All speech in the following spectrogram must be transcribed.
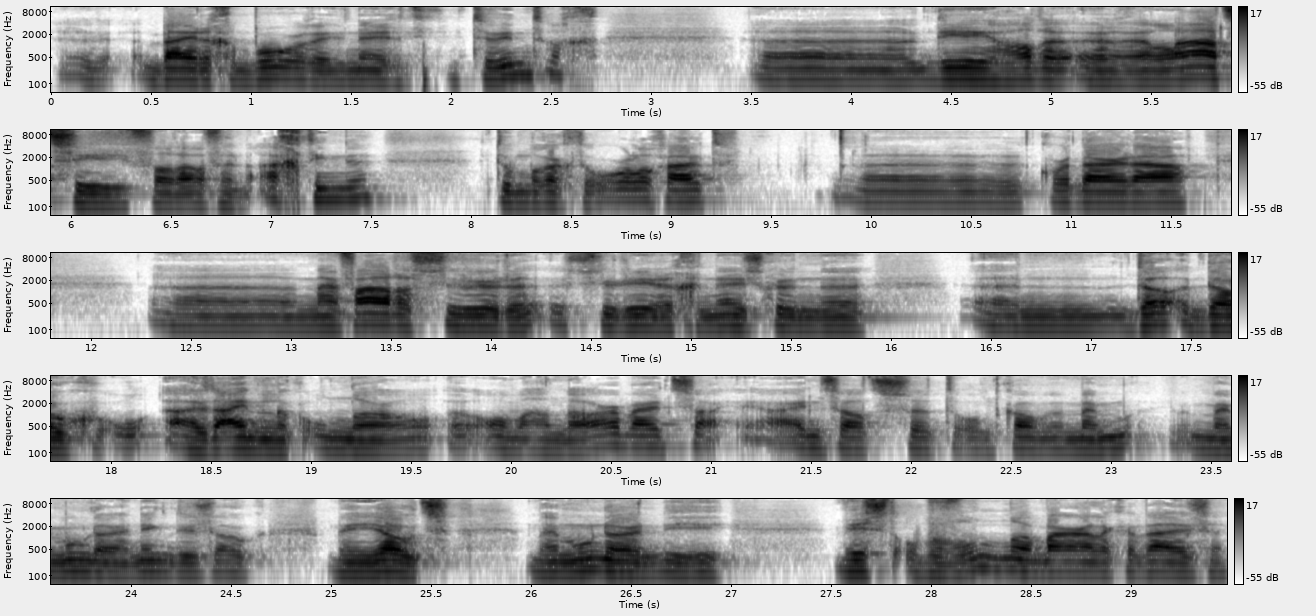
uh, beide geboren in 1920. Uh, eh, die hadden een relatie vanaf hun achttiende. Toen brak de oorlog uit, kort daarna. Mijn vader studeerde, studeerde geneeskunde en dook uiteindelijk onder om aan de arbeidseinsatz te ontkomen. Mijn, mijn moeder en ik dus ook ben Joods. Mijn moeder die wist op wonderbaarlijke wijze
